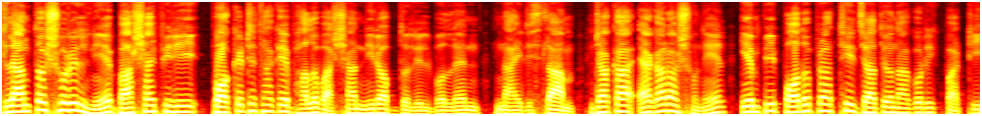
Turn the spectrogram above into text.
ক্লান্ত শরীর নিয়ে বাসায় ফিরি পকেটে থাকে ভালোবাসা, নীরব দলিল বললেন নাহিদ ইসলাম। ঢাকা এগারো আসনের এমপি পদপ্রার্থী জাতীয় নাগরিক পার্টি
